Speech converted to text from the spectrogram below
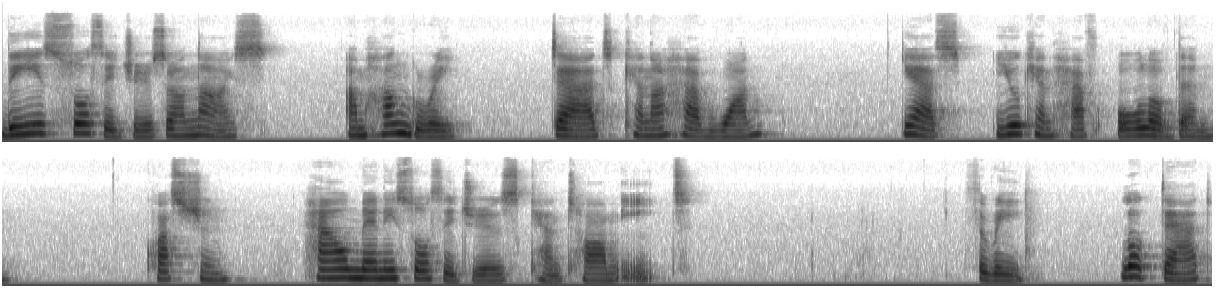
These sausages are nice. I'm hungry. Dad, can I have one? Yes, you can have all of them. Question How many sausages can Tom eat? 3. Look, Dad,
